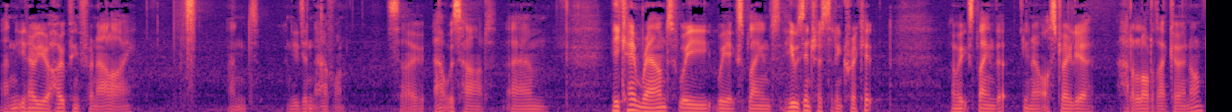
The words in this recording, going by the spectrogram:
And you know, you're hoping for an ally, and and he didn't have one. So that was hard. Um, he came round. We we explained he was interested in cricket, and we explained that you know Australia had a lot of that going on,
